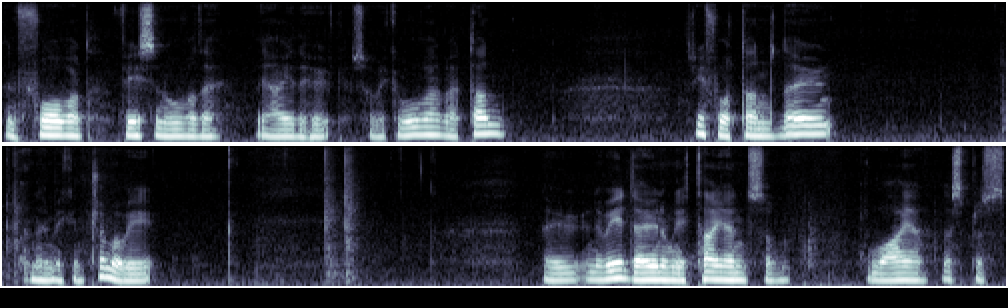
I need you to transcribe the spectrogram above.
and forward facing over the, the eye of the hook. So we come over by a turn, three four turns down and then we can trim away. Now in the way down I'm going to tie in some wire. This is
